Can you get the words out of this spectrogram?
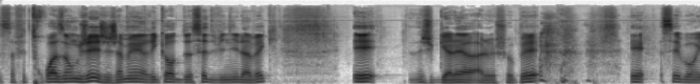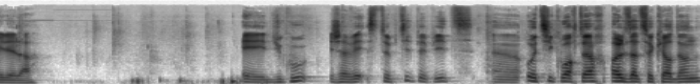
ça fait trois ans que j'ai, j'ai jamais record de cette vinyle avec. Et je galère à le choper. et c'est bon, il est là. Et du coup, j'avais cette petite pépite, un OT Quarter, All That Sucker Down.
